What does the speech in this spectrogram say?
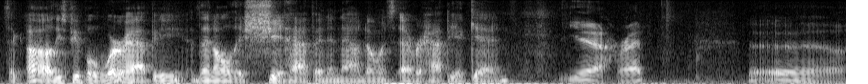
it's like oh these people were happy, and then all this shit happened, and now no one's ever happy again. Yeah, right. Uh,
